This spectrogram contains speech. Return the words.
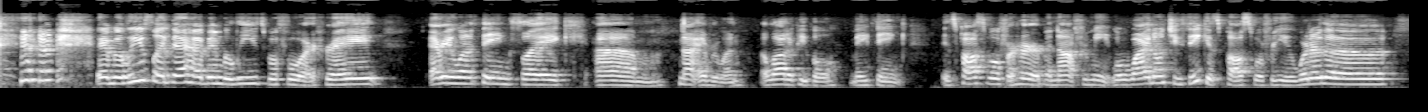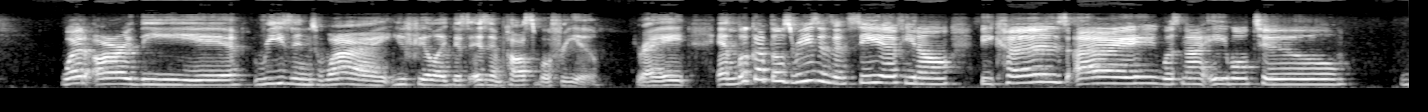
And beliefs like that have been believed before right? Everyone thinks like um, not everyone a lot of people may think it's possible for her but not for me. Well why don't you think it's possible for you? What are the what are the reasons why you feel like this isn't possible for you right? And look up those reasons and see if you know because i was not able to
